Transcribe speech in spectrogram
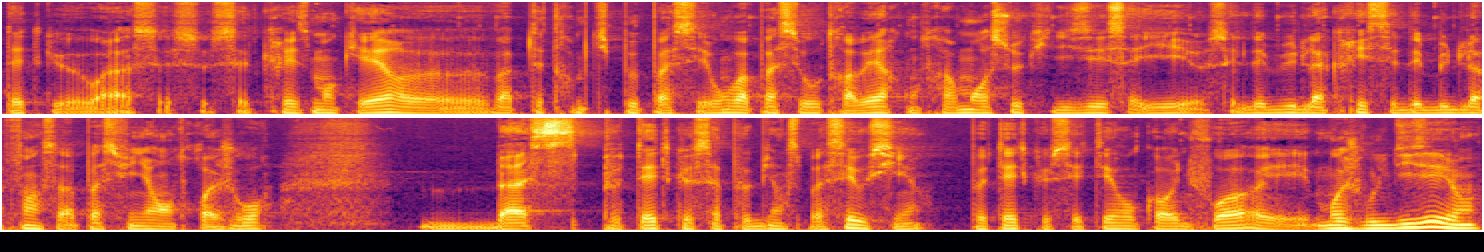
peut-être que voilà, cette crise bancaire va peut-être un petit peu passer. On va passer au travers, contrairement à ceux qui disaient ça y est, c'est le début de la crise, c'est le début de la fin, ça va pas se finir en trois jours bah, peut-être que ça peut bien se passer aussi. Hein. Peut-être que c'était encore une fois, et moi je vous le disais, hein.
